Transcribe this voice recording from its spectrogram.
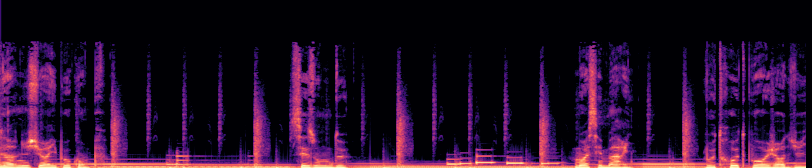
Bienvenue sur Hippocampe. Saison 2. Moi c'est Marie, votre hôte pour aujourd'hui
